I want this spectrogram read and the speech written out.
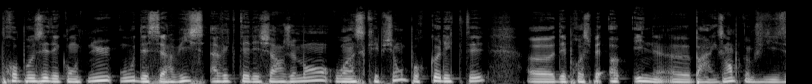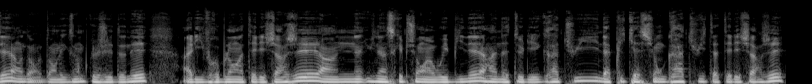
proposer des contenus ou des services avec téléchargement ou inscription pour collecter des prospects opt-in, par exemple, comme je disais hein, dans, dans l'exemple que j'ai donné, un livre blanc à télécharger, un une, inscription à un webinaire, un atelier gratuit, une application gratuite à télécharger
